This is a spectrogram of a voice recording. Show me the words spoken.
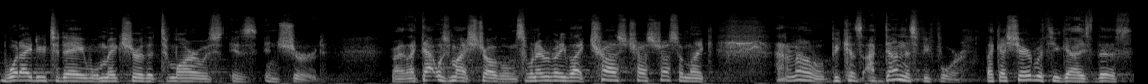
what I do today will make sure that tomorrow is, is insured, right? Like, that was my struggle. And so when everybody like, trust, trust, trust, I'm like, I don't know, because I've done this before. Like, I shared with you guys this.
